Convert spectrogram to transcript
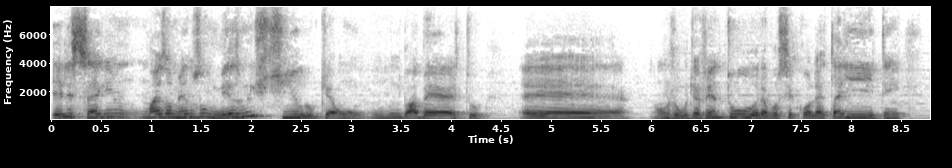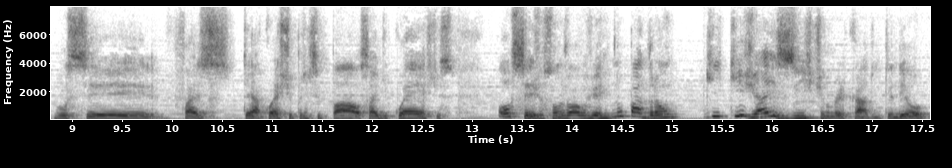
eles seguem mais ou menos o mesmo estilo, que é um, um mundo aberto, é um jogo de aventura, você coleta item, você faz ter a quest principal, side quests, ou seja, são jogos de, no padrão que, que já existe no mercado, entendeu?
